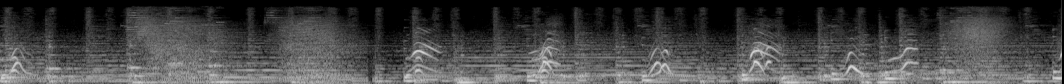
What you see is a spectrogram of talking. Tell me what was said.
哇！哇！哇！哇！哇！哇！哇！哇！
